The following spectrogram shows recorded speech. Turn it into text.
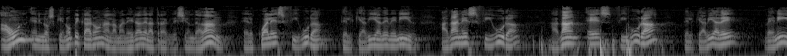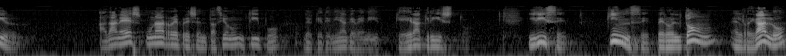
aun en los que no pecaron a la manera de la transgresión de Adán, el cual es figura del que había de venir. Adán es figura, Adán es figura del que había de venir. Adán es una representación, un tipo del que tenía que venir que era Cristo. Y dice 15, pero el don, el regalo,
